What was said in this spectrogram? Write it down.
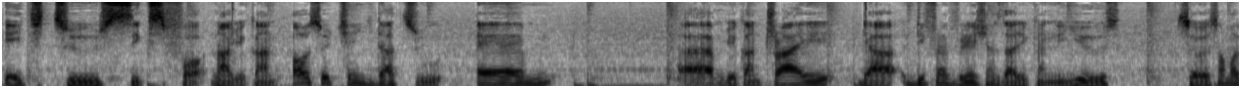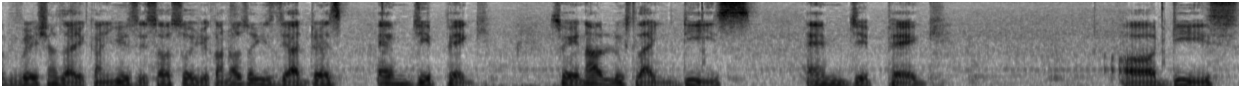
H264 now you can also change that to M. Um, you can try there are different variations that you can use. So some of the variations that you can use is also you can also use the address mjpeg so it now looks like this mjpeg or this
